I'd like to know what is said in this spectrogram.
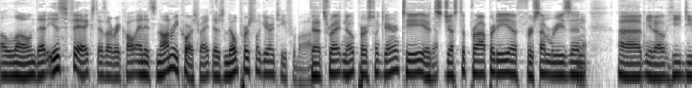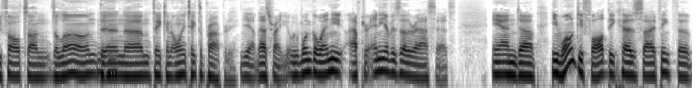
a loan that is fixed, as I recall, and it's non-recourse. Right? There's no personal guarantee for Bob. That's right. No personal guarantee. It's just a property. If for some reason, uh, you know, he defaults on the loan, then um, they can only take the property. Yeah, that's right. We won't go any after any of his other assets, and uh, he won't default because I think the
